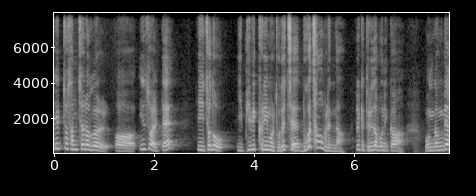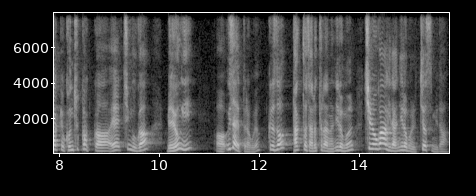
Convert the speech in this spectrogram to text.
1조 3천억을 어, 인수할 때 이 저도 이 비비크림을 도대체 누가 창업을 했나 이렇게 들여다 보니까 원광대학교 건축학과의 친구가 매형이 어, 의사였더라고요. 그래서 닥터 자르트라는 이름을 치료과학이라는 이름을 지었습니다.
